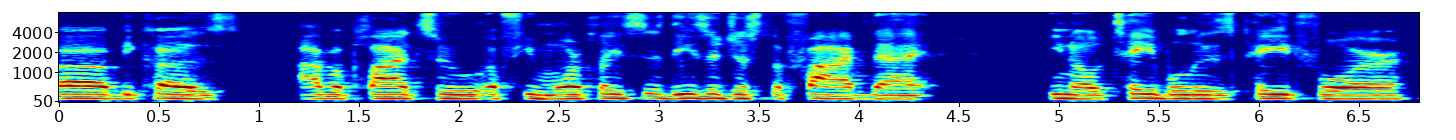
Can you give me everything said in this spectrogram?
uh because I've applied to a few more places. These are just the five that, you know, table is paid for,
